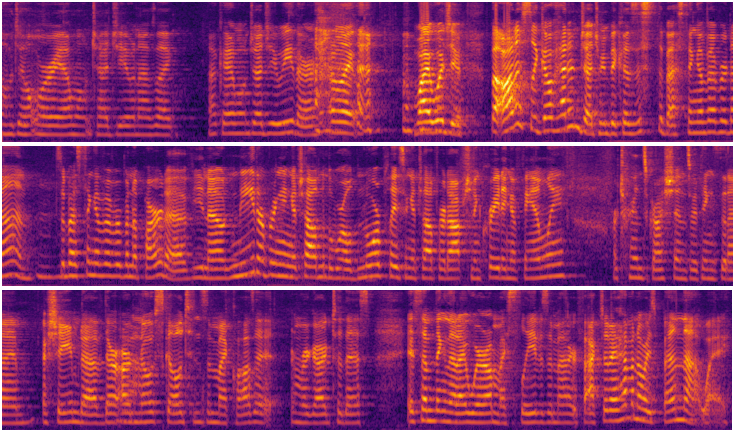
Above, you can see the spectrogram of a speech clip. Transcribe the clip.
oh don't worry i won't judge you. And i was like okay, I won't judge you either. I'm like, why would you? But honestly, go ahead and judge me because this is the best thing I've ever done. Mm-hmm. It's the best thing I've ever been a part of. You know, neither bringing a child into the world nor placing a child for adoption and creating a family are transgressions or things that I'm ashamed of. There yeah. are no skeletons in my closet in regard to this. It's something that I wear on my sleeve, as a matter of fact, and I haven't always been that way.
